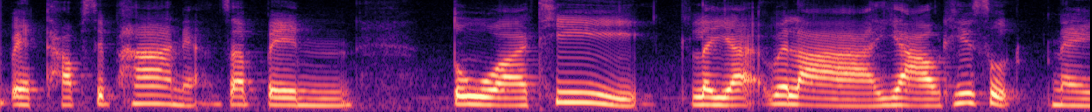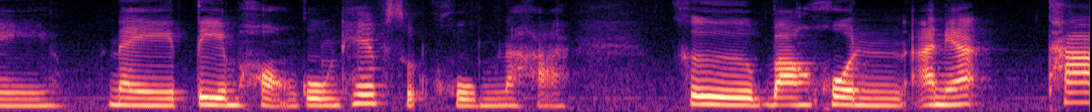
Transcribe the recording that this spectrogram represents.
21 ทับ 15 เนี่ยจะเป็นตัวที่ระยะเวลายาวที่สุดในในธีมของกรุงเทพสุดคุ้มนะคะ คือบางคนอันเนี้ยถ้า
